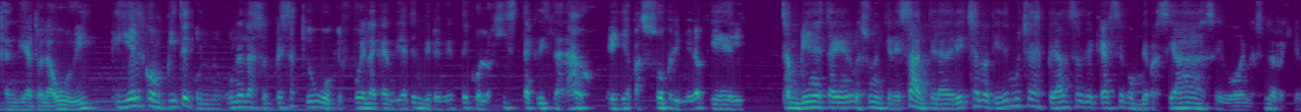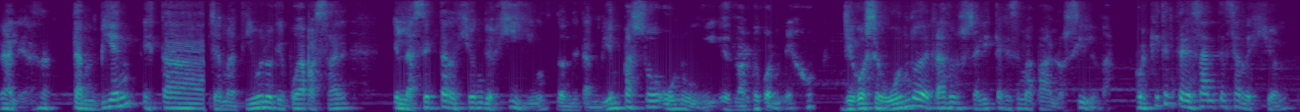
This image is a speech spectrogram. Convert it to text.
candidato a la UDI, y él compite con una de las sorpresas que hubo, que fue la candidata independiente ecologista Cris Naranjo. Ella pasó primero que él. También está, es un interesante, la derecha no tiene muchas esperanzas de quedarse con demasiadas gobernaciones regionales. ¿ah? También está llamativo lo que pueda pasar en la sexta región de O'Higgins, donde también pasó un UDI, Eduardo Cornejo, llegó segundo detrás de un socialista que se llama Pablo Silva. ¿Por qué está interesante esa región?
